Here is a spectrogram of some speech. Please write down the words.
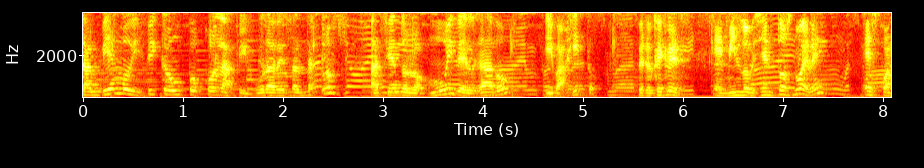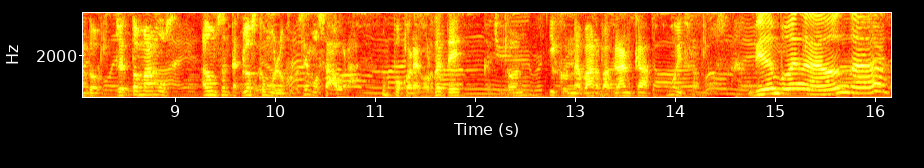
también modifica un poco la figura de Santa Claus, haciéndolo muy delgado y bajito. Pero ¿qué crees? En 1909 es cuando retomamos a un Santa Claus como lo conocemos ahora. Un poco regordete, cachetón y con una barba blanca muy frondosa. Bien buena onda.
